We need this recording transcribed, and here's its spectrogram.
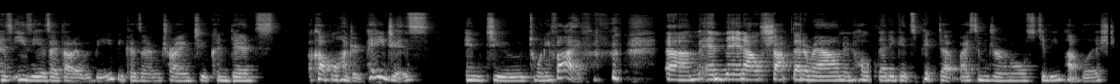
as easy as I thought it would be because I'm trying to condense a couple hundred pages into 25. um, and then I'll shop that around and hope that it gets picked up by some journals to be published.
